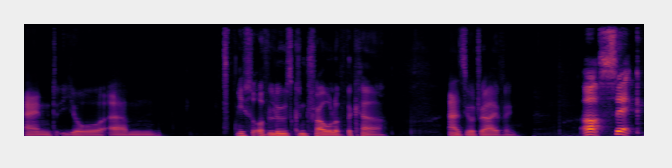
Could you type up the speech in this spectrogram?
and you're um, you sort of lose control of the car as you're driving. Oh, sick.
